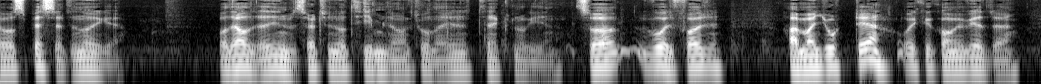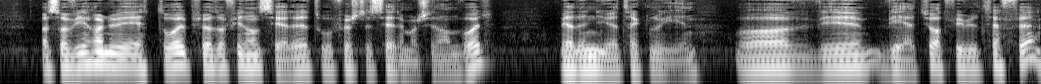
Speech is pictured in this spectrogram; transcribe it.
og spesielt i Norge. Og det er allerede investert 110 millioner kroner i teknologien. Så hvorfor har man gjort det, og ikke kommet videre? Altså, Vi har nå i ett år prøvd å finansiere de to første seriemaskinene våre med den nye teknologien. Og vi vet jo at vi vil treffe,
